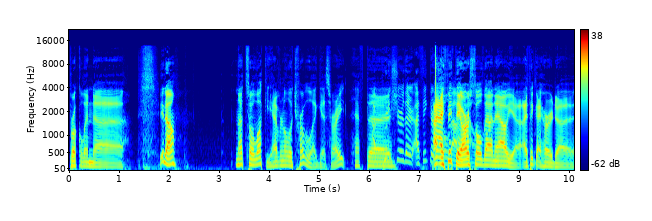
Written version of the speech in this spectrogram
Brooklyn. Uh, you know, not so lucky, having a little trouble, I guess. Right? Have to. I'm pretty sure they're. I think they're. I, I think they are now. sold out now. Yeah, I think I heard uh,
